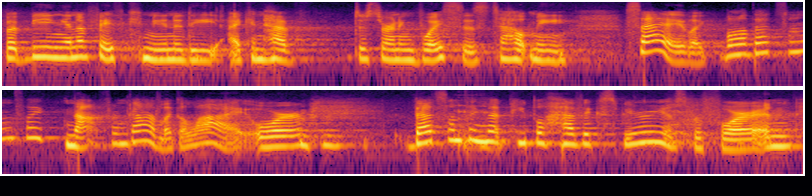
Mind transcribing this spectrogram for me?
But being in a faith community, I can have discerning voices to help me say, like, well, that sounds like not from God, like a lie, or mm-hmm. that's something that people have experienced before. And,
